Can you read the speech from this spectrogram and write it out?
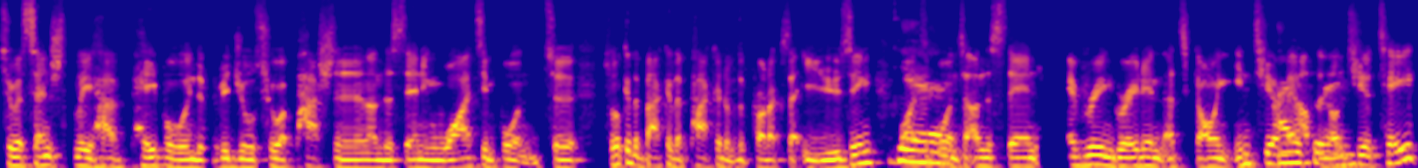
to essentially have people, individuals who are passionate and understanding why it's important to, to look at the back of the packet of the products that you're using, why yeah. it's important to understand every ingredient that's going into your I mouth agree. and onto your teeth,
